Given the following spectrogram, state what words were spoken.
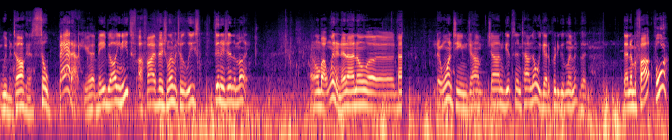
we've been talking. It's so bad out here that maybe all you need is a five fish limit to at least finish in the money. I don't know about winning it. I know uh, their one team, John John Gibson and Tom. No, we got a pretty good limit, but that number five, four.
